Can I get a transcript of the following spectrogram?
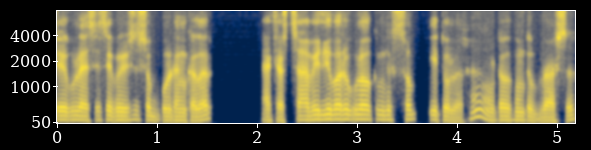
যেগুলো এসএসএ বেরিয়েছে সব গোল্ডেন কালার। এটার চাবি লিভার গুলোও কিন্তু সব পিতলের, হ্যাঁ? এটাও কিন্তু ব্রাসের।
